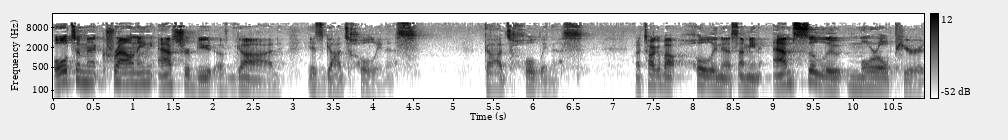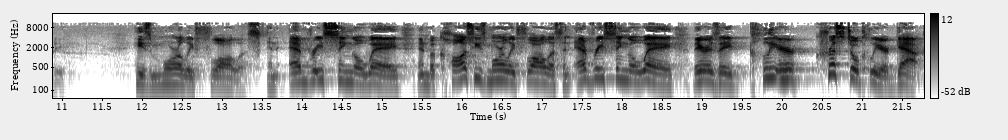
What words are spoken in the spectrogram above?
ultimate crowning attribute of God is God's holiness. God's holiness. When I talk about holiness, I mean absolute moral purity. He's morally flawless in every single way. And because he's morally flawless in every single way, there is a clear, crystal clear gap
